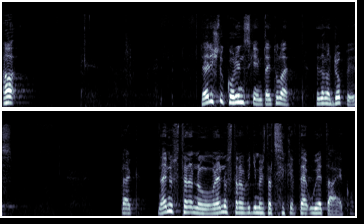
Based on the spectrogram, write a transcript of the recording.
A já když tu korinským, tady tohle, tady ten dopis, tak na jednu stranu, na jednu stranu vidíme, že ta církev je ujetá. Jako.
